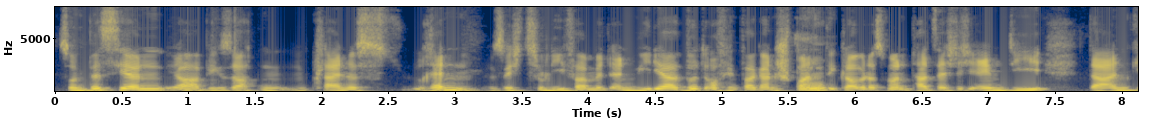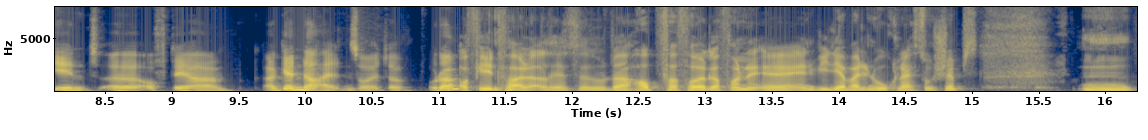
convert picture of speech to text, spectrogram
so ein bisschen, ja, wie gesagt, ein, ein kleines Rennen sich zu liefern mit Nvidia. Wird auf jeden Fall ganz spannend. Mhm. Ich glaube, dass man tatsächlich AMD dahingehend äh, auf der Agenda halten sollte, oder? Auf jeden Fall. Also jetzt so der Hauptverfolger von äh, Nvidia bei den Hochleistungschips. Hm,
